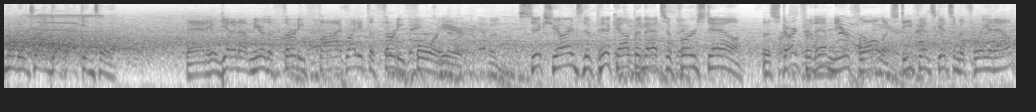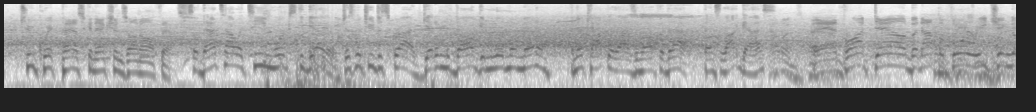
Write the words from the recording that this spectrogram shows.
in order to try and get back into it. And he'll get it up near the 35, right at the 34 here. Six yards the pickup, and that's a first down. The start for them near flawless. Defense gets them a three and out. Two quick pass connections on offense. So that's how a team works together. Just what you described. Get them the ball, give them a little momentum, and they're capitalizing off of that. Thanks a lot, guys. And brought down, but not before reaching the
